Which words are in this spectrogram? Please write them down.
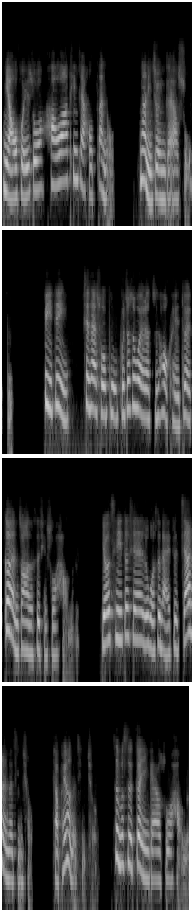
秒回说好啊，听起来好赞哦，那你就应该要说不。毕竟现在说不，不就是为了之后可以对更重要的事情说好吗？尤其这些如果是来自家人的请求、小朋友的请求，是不是更应该要说好呢？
